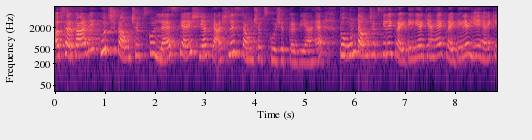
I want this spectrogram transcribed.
अब सरकार ने कुछ टाउनशिप्स को लेस कैश या कैशलेस टाउनशिप्स घोषित कर दिया है तो उन टाउनशिप्स के लिए क्राइटेरिया क्या है? क्राइटेरिया ये है कि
